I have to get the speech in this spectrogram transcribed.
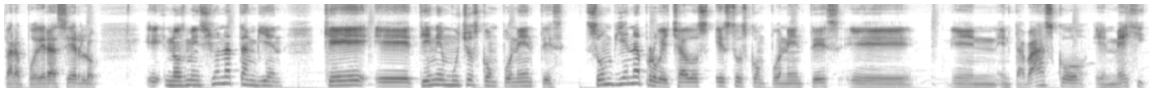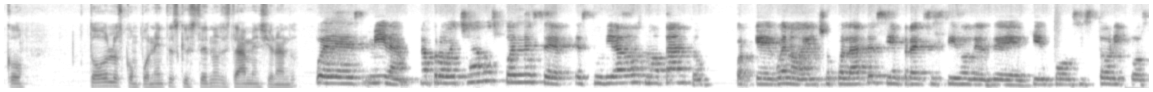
para poder hacerlo. Eh, nos menciona también que tiene muchos componentes. ¿Son bien aprovechados estos componentes? En, Tabasco, en México, todos los componentes que usted nos estaba mencionando? Pues mira, aprovechados puede ser, estudiados no tanto, porque bueno, el chocolate siempre ha existido desde tiempos históricos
